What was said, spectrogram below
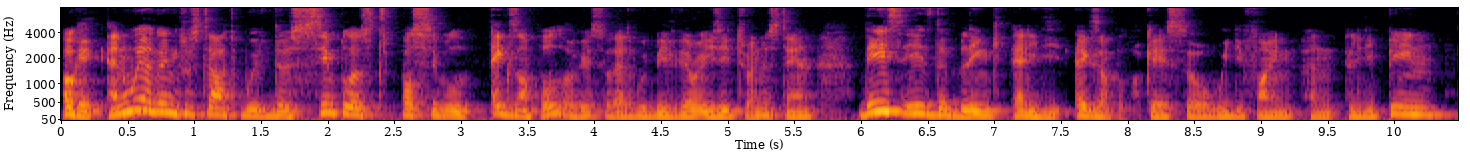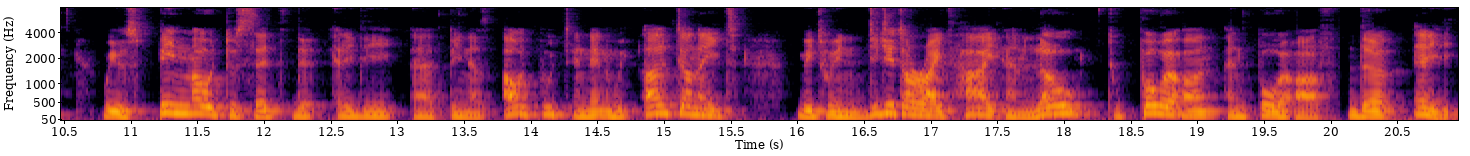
Okay, and we are going to start with the simplest possible example, okay, so that would be very easy to understand. This is the blink LED example, okay, so we define an LED pin, we use pin mode to set the LED uh, pin as output and then we alternate between digital write high and low to power on and power off the LED.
